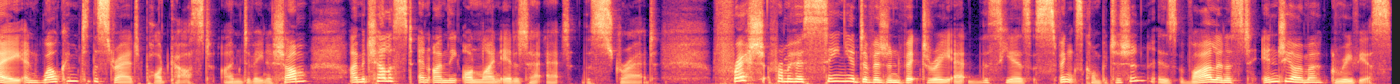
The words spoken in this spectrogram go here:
Hi, and welcome to the Strad podcast. I'm Davina Shum. I'm a cellist and I'm the online editor at The Strad. Fresh from her senior division victory at this year's Sphinx competition is violinist Njioma Grevious,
